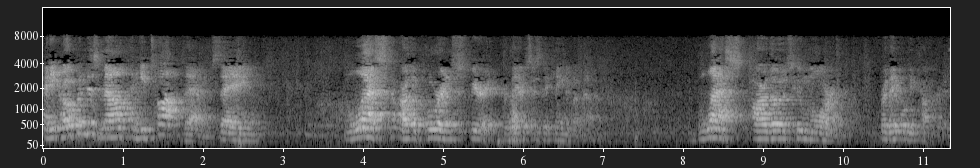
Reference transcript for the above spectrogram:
And he opened his mouth and he taught them, saying, Blessed are the poor in spirit, for theirs is the kingdom of heaven. Blessed are those who mourn, for they will be comforted.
